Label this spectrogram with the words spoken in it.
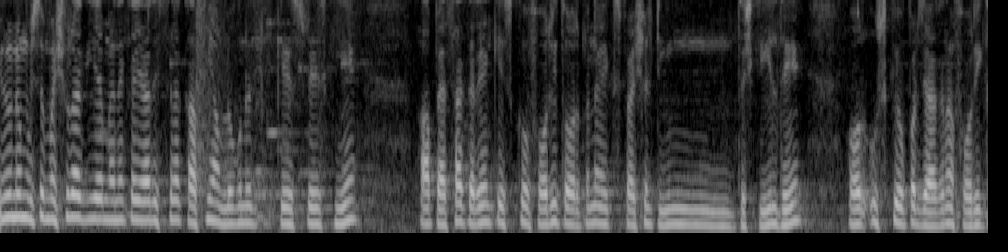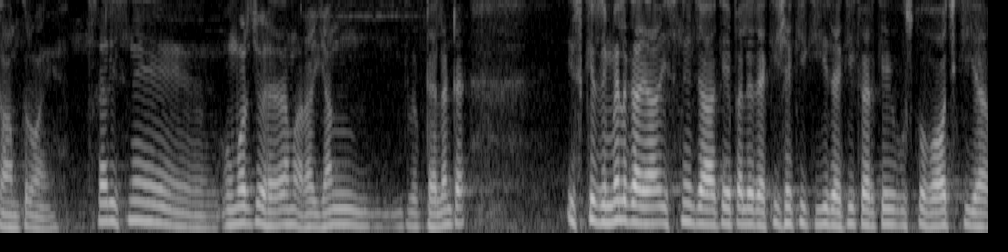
इन्होंने मुझसे मशवरा किया, मैंने कहा, यार, इस तरह काफ़ी हम लोगों ने केस ट्रेस किए, आप ऐसा करें कि इसको फौरी तौर पर ना एक स्पेशल टीम तश्कील दें और उसके ऊपर जाकर ना फौरी काम करवाएँ। खैर, इसने उम्र जो है, हमारा यंग मतलब टैलेंट है इसके ज़िम्मे लगाया, इसने जाके पहले रैकी शैकी की, रैकी करके उसको वॉच किया।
